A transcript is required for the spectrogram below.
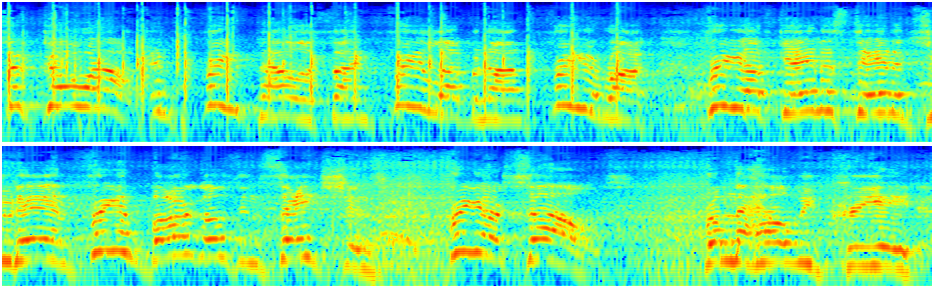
So go out and free Palestine, free Lebanon, free Iraq, free Afghanistan and Sudan, free embargoes and sanctions, free ourselves from the hell we've created.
